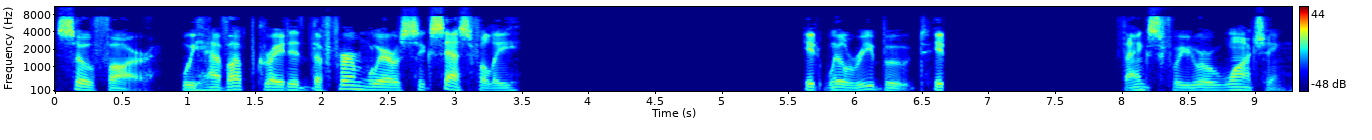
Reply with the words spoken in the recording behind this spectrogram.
So far, we have upgraded the firmware successfully. It will reboot it. Thanks for your watching.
